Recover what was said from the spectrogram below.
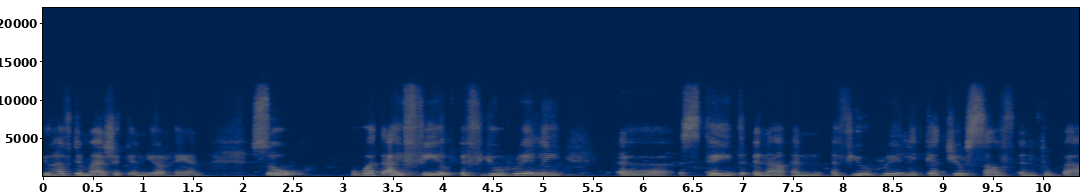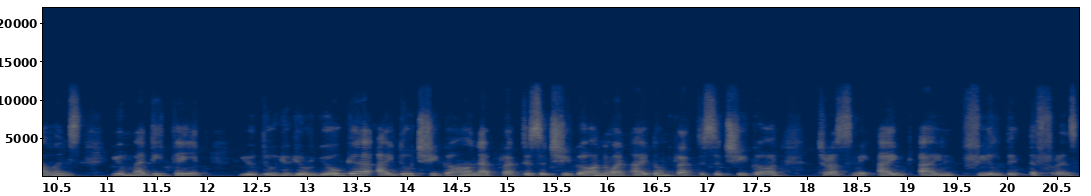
You have the magic in your hand. So what I feel, if you really uh, stayed in a, and if you really get yourself into balance, you meditate, you do your yoga. I do qigong. I practice qigong. When I don't practice qigong, trust me, I I feel the difference.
